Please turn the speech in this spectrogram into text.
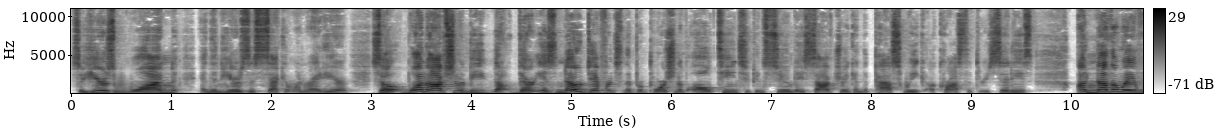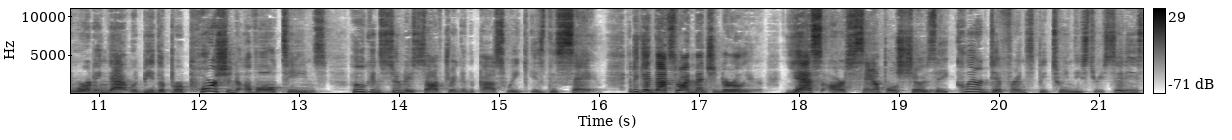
So here's one, and then here's the second one right here. So one option would be, no, there is no difference in the proportion of all teens who consumed a soft drink in the past week across the three cities. Another way of wording that would be the proportion of all teens who consumed a soft drink in the past week is the same. And again, that's what I mentioned earlier. Yes, our sample shows a clear difference between these three cities,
